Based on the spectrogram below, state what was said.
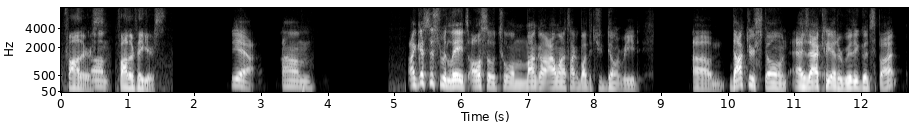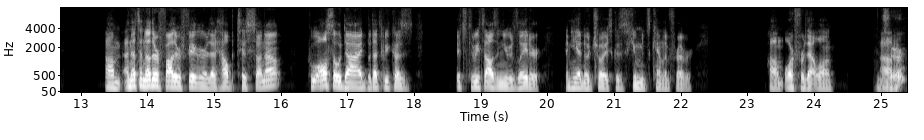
fathers, Um, father figures. yeah. Um, I guess this relates also to a manga I want to talk about that you don't read. Um, Doctor Stone is actually at a really good spot. Um, and that's another father figure that helped his son out, who also died, but that's because it's three thousand years later, and he had no choice because humans can't live forever, um, or for that long. Um, sure?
